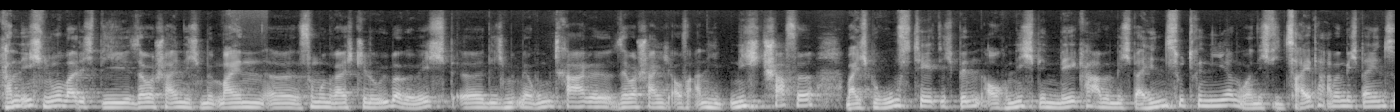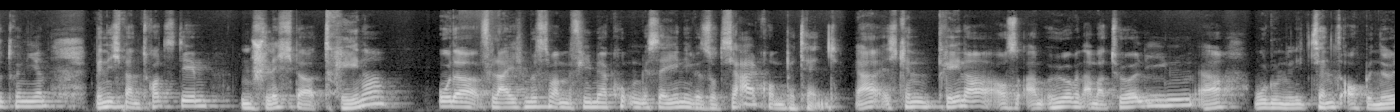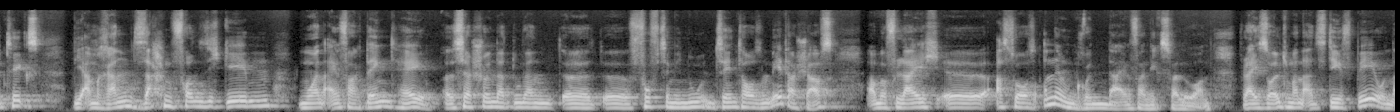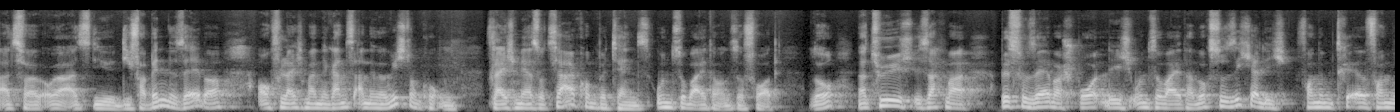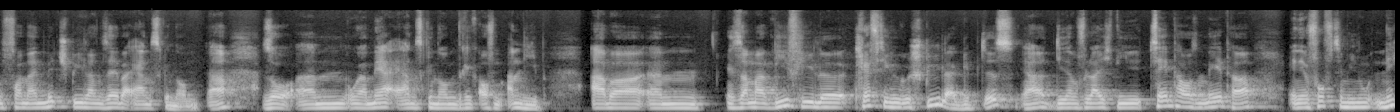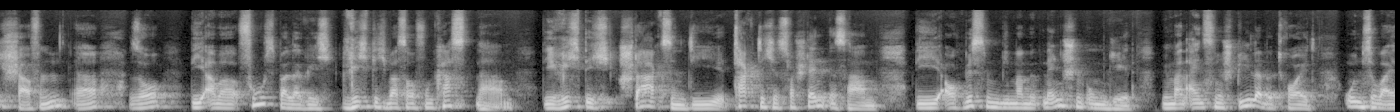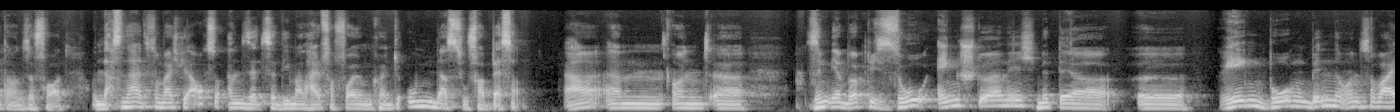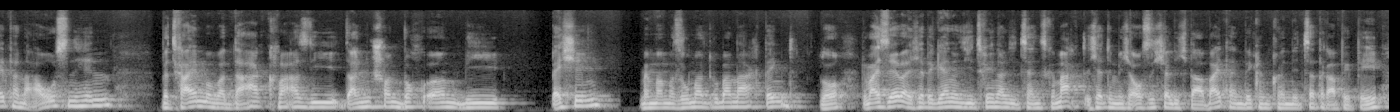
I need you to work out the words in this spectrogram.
kann ich nur, weil ich die sehr wahrscheinlich mit meinen äh, 35 Kilo Übergewicht, äh, die ich mit mir rumtrage, sehr wahrscheinlich auf Anhieb nicht schaffe, weil ich berufstätig bin, auch nicht den Weg habe, mich dahin zu trainieren oder nicht die Zeit habe, mich dahin zu trainieren, bin ich dann trotzdem ein schlechter Trainer oder vielleicht müsste man viel mehr gucken, ist derjenige sozial kompetent? Ja, ich kenne Trainer aus höheren Amateurligen, ja, wo du eine Lizenz auch benötigst, die am Rand Sachen von sich geben, wo man einfach denkt, hey, es ist ja schön, dass du dann äh, 15 äh, Minuten 10.000 Meter schaffst, aber vielleicht äh, hast du aus anderen Gründen da einfach nichts verloren. Vielleicht sollte man als DFB und als, oder als die, die Verbände selber auch vielleicht mal eine ganz andere Richtung gucken vielleicht mehr Sozialkompetenz und so weiter und so fort. So, natürlich, ich sag mal, bist du selber sportlich und so weiter, wirst du sicherlich von einem äh, von von deinen Mitspielern selber ernst genommen, ja, so ähm, oder mehr ernst genommen, direkt auf dem Anhieb. Aber ähm, ich sag mal, wie viele kräftige Spieler gibt es, ja, die dann vielleicht die 10.000 Meter in den 15 Minuten nicht schaffen, ja, so, die aber fußballerisch richtig was auf dem Kasten haben die richtig stark sind, die taktisches Verständnis haben, die auch wissen, wie man mit Menschen umgeht, wie man einzelne Spieler betreut und so weiter und so fort. Und das sind halt zum Beispiel auch so Ansätze, die man halt verfolgen könnte, um das zu verbessern. Ja, ähm, und äh, sind mir wirklich so engstirnig mit der äh, Regenbogenbinde und so weiter nach außen hin, betreiben aber da quasi dann schon doch irgendwie Bashing wenn man mal so mal drüber nachdenkt. So, du weißt selber, ich hätte gerne die Trainerlizenz gemacht. Ich hätte mich auch sicherlich da weiterentwickeln können, etc. pp.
